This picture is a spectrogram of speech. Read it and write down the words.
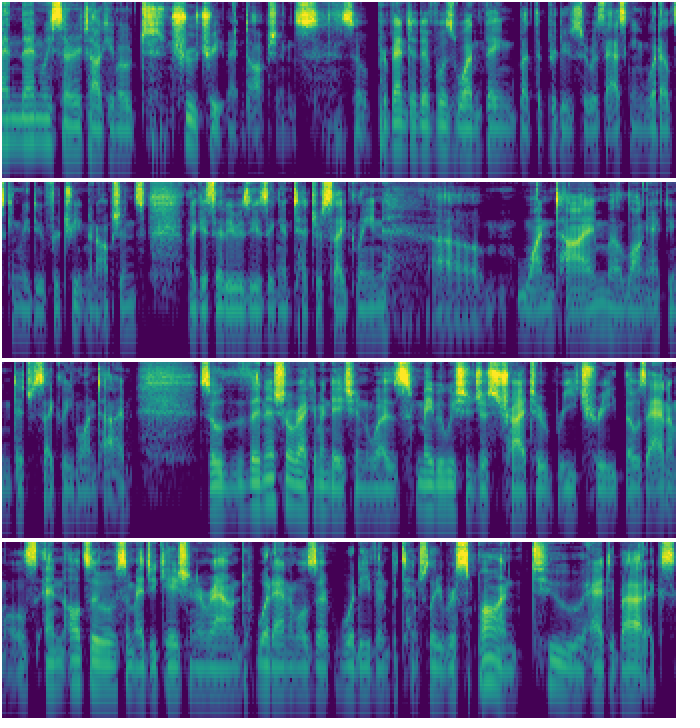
And then we started talking about true treatment options. So preventative was one thing, but the producer was asking, what else can we do for treatment options? Like I said, he was using a tetracycline um, one time, a long acting tetracycline one time. So the initial recommendation was maybe we should just try to retreat those animals and also some education around what animals are, would even potentially respond to antibiotics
